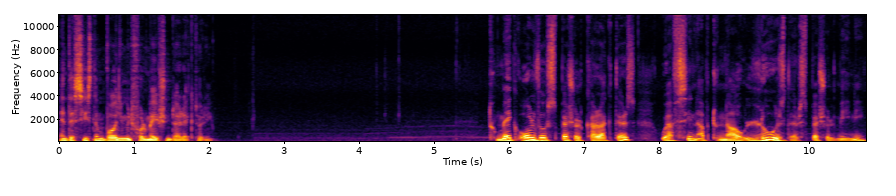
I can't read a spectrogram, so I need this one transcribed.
and the system volume information directory. To make all those special characters we have seen up to now lose their special meaning,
